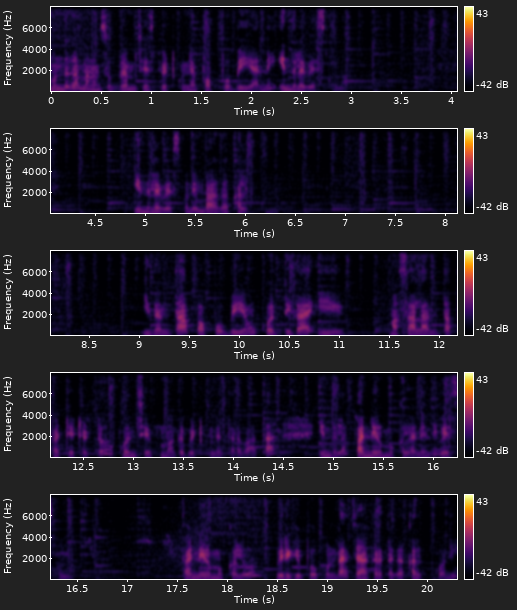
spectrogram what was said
ముందుగా మనం శుభ్రం చేసి పెట్టుకునే పప్పు బియ్యాన్ని ఇందులో వేసుకుందాం. ఇందులో వేసుకొని బాగా కలుపుకుందాం. ఇదంతా పప్పు బియ్యం కొద్దిగా ఈ మసాలా అంతా పట్టేటట్టు కొంచెంసేపు మగ్గబెట్టుకున్న తర్వాత ఇందులో పన్నీర్ ముక్కలు అనేది వేసుకుందాం. పన్నీర్ ముక్కలు విరిగిపోకుండా జాగ్రత్తగా కలుపుకొని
